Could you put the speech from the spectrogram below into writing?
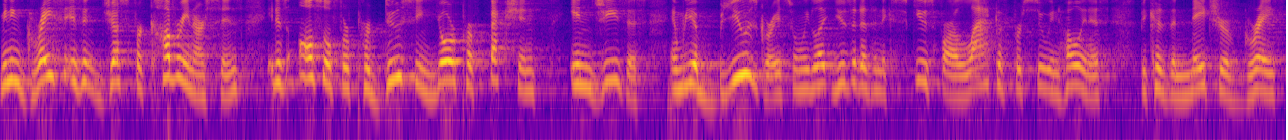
Meaning, grace isn't just for covering our sins, it is also for producing your perfection in Jesus. And we abuse grace when we let, use it as an excuse for our lack of pursuing holiness because the nature of grace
